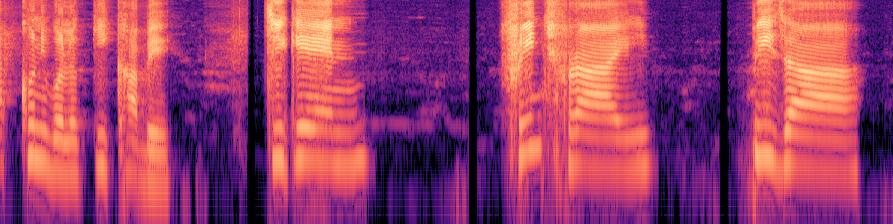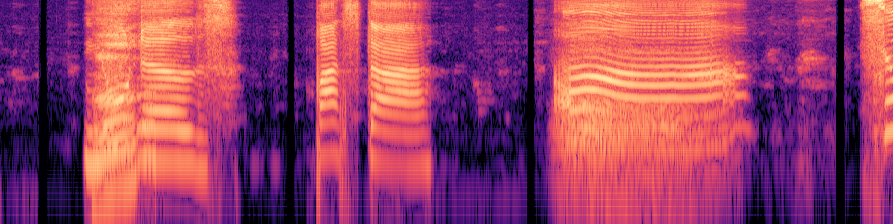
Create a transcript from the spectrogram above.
এক্ষুনি বলো কি খাবে? Chicken French fry pizza noodles pasta. So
